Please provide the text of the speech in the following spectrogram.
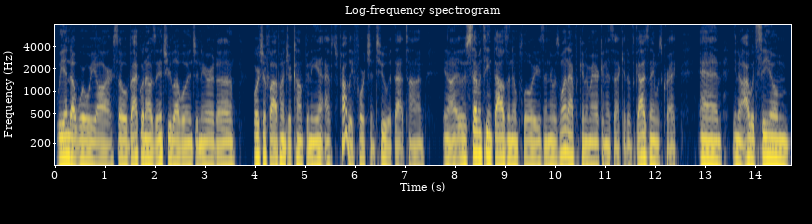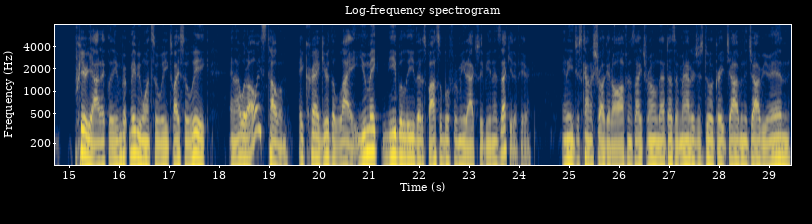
we end up where we are. So, back when I was an entry level engineer at a Fortune 500 company, I was probably Fortune 2 at that time you know, it was 17,000 employees and there was one African American executive. The guy's name was Craig. And, you know, I would see him periodically, maybe once a week, twice a week. And I would always tell him, Hey, Craig, you're the light. You make me believe that it's possible for me to actually be an executive here. And he just kind of shrugged it off and was like, Jerome, that doesn't matter. Just do a great job in the job you're in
